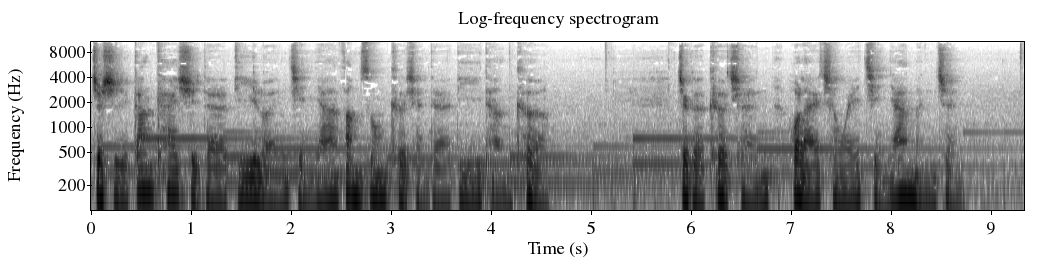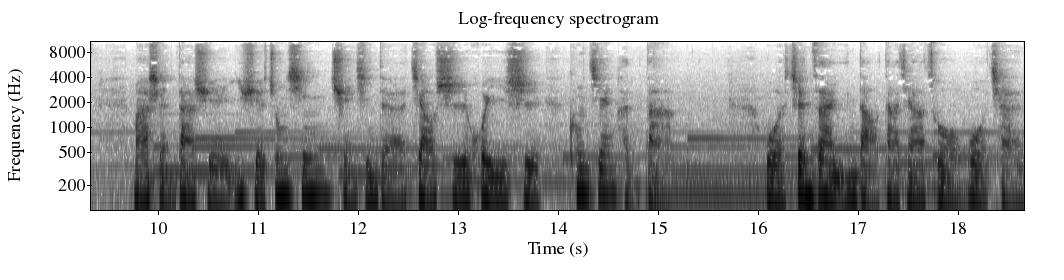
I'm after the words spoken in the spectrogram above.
这是刚开始的第一轮减压放松课程的第一堂课。这个课程后来成为减压门诊。麻省大学医学中心全新的教师会议室，空间很大。我正在引导大家做卧禅，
